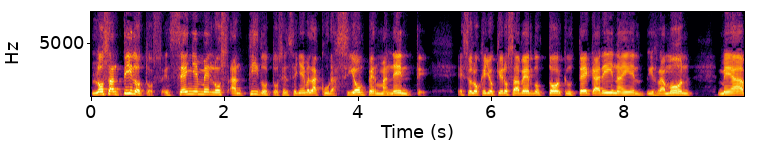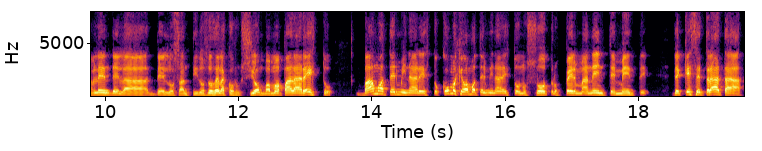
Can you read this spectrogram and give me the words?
Los antídotos, enséñeme los antídotos, enséñeme la curación permanente. Eso es lo que yo quiero saber, doctor, que usted, Karina y, el, y Ramón me hablen de, la, de los antídotos de la corrupción. Vamos a parar esto. Vamos a terminar esto. ¿Cómo es que vamos a terminar esto nosotros permanentemente? ¿De qué se trata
